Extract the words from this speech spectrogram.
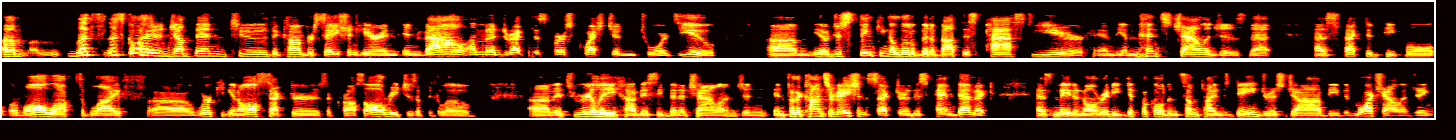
Um, let's let's go ahead and jump into the conversation here. And, and Val, I'm going to direct this first question towards you. Um, you know, just thinking a little bit about this past year and the immense challenges that has affected people of all walks of life, uh, working in all sectors across all reaches of the globe. Um, it's really obviously been a challenge. And, and for the conservation sector, this pandemic has made an already difficult and sometimes dangerous job even more challenging.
